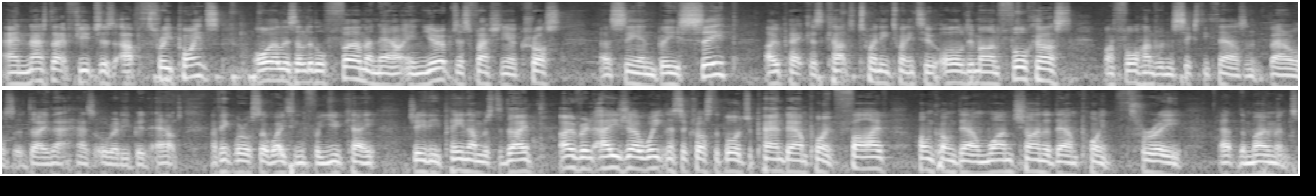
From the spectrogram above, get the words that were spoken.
and Nasdaq futures up 3 points. Oil is a little firmer now in Europe, just flashing across uh, CNBC. OPEC has cut 2022 oil demand forecast by 460,000 barrels a day. That has already been out. I think we're also waiting for UK GDP numbers today. Over in Asia, weakness across the board. Japan down 0.5, Hong Kong down 1, China down 0.3 at the moment.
